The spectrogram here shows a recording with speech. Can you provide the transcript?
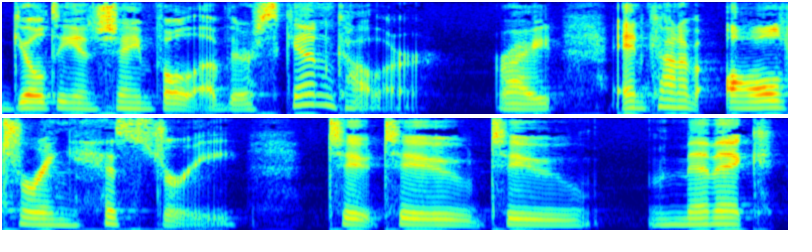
guilty and shameful of their skin color, right? And kind of altering history to to to mimic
